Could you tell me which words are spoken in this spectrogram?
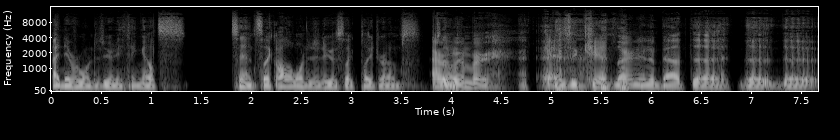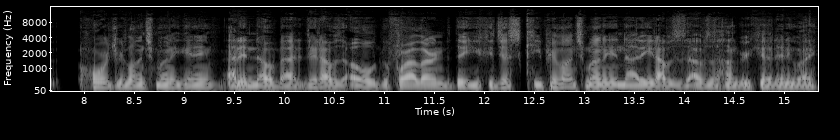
I never wanted to do anything else since. Like all I wanted to do was like play drums. I So- remember as a kid learning about the the the hoard your lunch money game. I didn't know about it, dude. I was old before I learned that you could just keep your lunch money and not eat. I was I was a hungry kid anyway.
